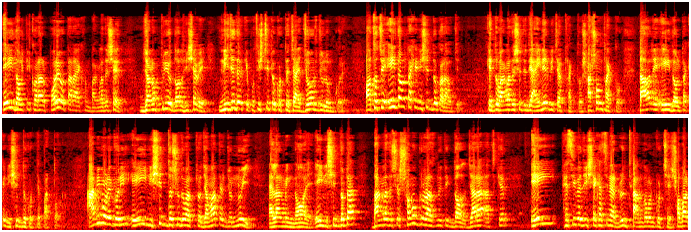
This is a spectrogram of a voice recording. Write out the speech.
এই দলটি করার পরেও তারা এখন বাংলাদেশের জনপ্রিয় দল হিসেবে নিজেদেরকে প্রতিষ্ঠিত করতে চায় জোর জুলুম করে। অথচ এই দলটাকে নিষিদ্ধ করা উচিত। কিন্তু বাংলাদেশে যদি আইনের বিচার থাকতো, শাসন থাকতো, তাহলে এই দলটাকে নিষিদ্ধ করতে পারতো না। আমি মনে করি এই নিষিদ্ধ শুধুমাত্র জামাতের জন্যই অ্যালার্মিং নয়। এই নিষিদ্ধটা বাংলাদেশের সমগ্র রাজনৈতিক দল, যারা আজকের এই ফেসিবাদী শেখ হাসিনার বিরুদ্ধে আন্দোলন করছে, সবার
